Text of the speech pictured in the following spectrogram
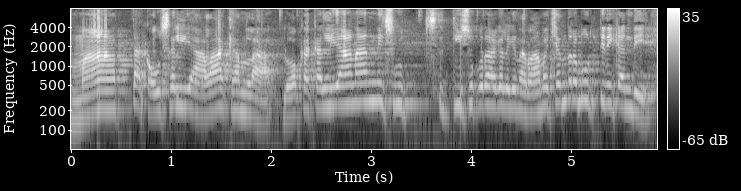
మా అత్త కౌసల్య అలా కన్లా లోక కళ్యాణాన్ని తీసుకురాగలిగిన రామచంద్రమూర్తిని కంది.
